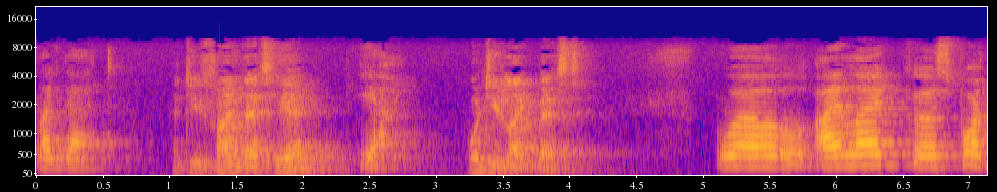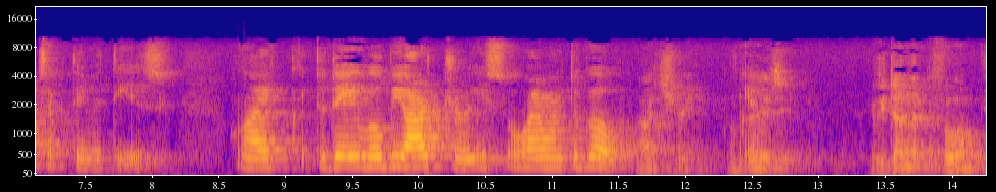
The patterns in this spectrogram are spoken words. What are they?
like that. And do you find that here? Yeah. What do you like best? Well, I like uh, sports activities. Like today will be archery, so I want to go. Archery. Oh, Yeah. Good. Have you done that before?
